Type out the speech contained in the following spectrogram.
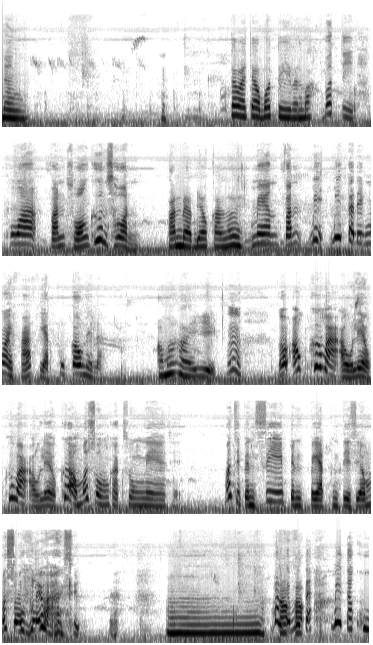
หนึ่ง แต่ว่าเจ้าบ่ตีมันบ่บ่ตี เพราะว่าฝันสองคืนซ้อนฟันแบบเดียวกันเลย แม่นฝันมีมีแต่เด็กน้อยฝาแฝดผู้เก่านี่แหละเอามาให้อีกก็เอาคือว่าเอาแล้วคือว่าเอาแล้วคือเอามาส่งคักส่งแน่แท้มันสิเป็นสี่เป็นแปดพุ่นติสิเอามาส่งเลยวางสิอืมมันเอาก็มีเอาแต่มีแต่ครู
